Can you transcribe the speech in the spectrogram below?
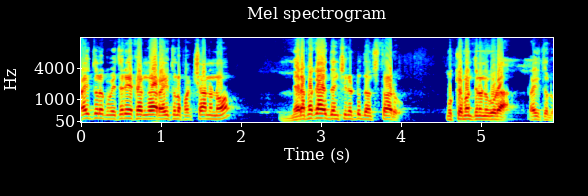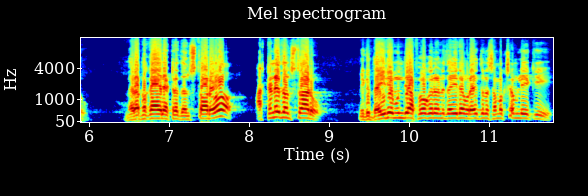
రైతులకు వ్యతిరేకంగా రైతుల పక్షానను మిరపకాయ దంచినట్టు దంచుతారు. ముఖ్యమంత్రిని కూడా రైతులు. మిరపకాయలు ఎట్లా దంచుతారో అట్టనే దంచుతారు. మీకు ధైర్యం ఉంది ఆ ధైర్యం రైతుల సమక్షంలోకి.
